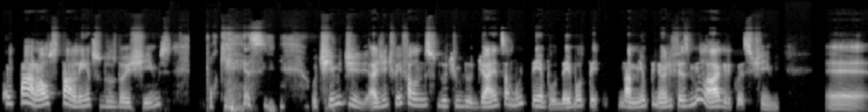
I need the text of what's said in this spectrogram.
comparar os talentos dos dois times. Porque, assim, o time de. A gente vem falando isso do time do Giants há muito tempo. O Dable, na minha opinião, ele fez milagre com esse time. É,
